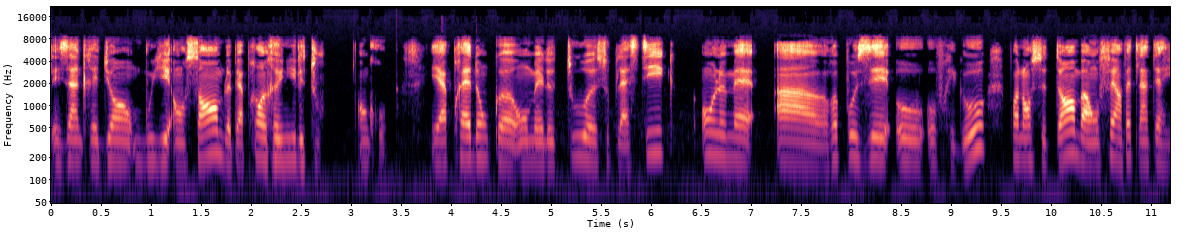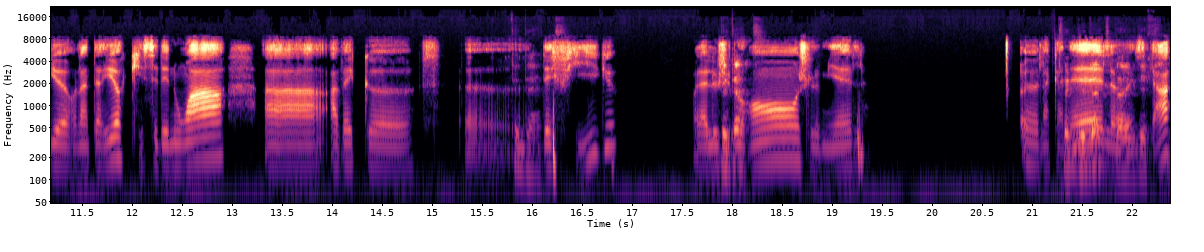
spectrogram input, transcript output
les ingrédients mouillés ensemble, puis après on réunit le tout. en gros. Et après, donc, euh, on met le tout sous plastique, on le met à reposer au, au frigo. Pendant ce temps, bah, on fait en fait l'intérieur. L'intérieur qui c'est des noix euh, avec euh, euh, Des figues. Voilà, le jus d'orange, le miel, euh, la dates, cannelle, etc.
